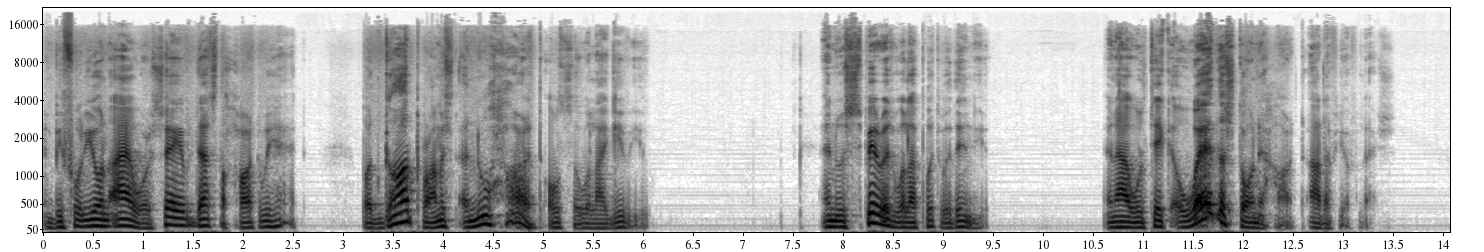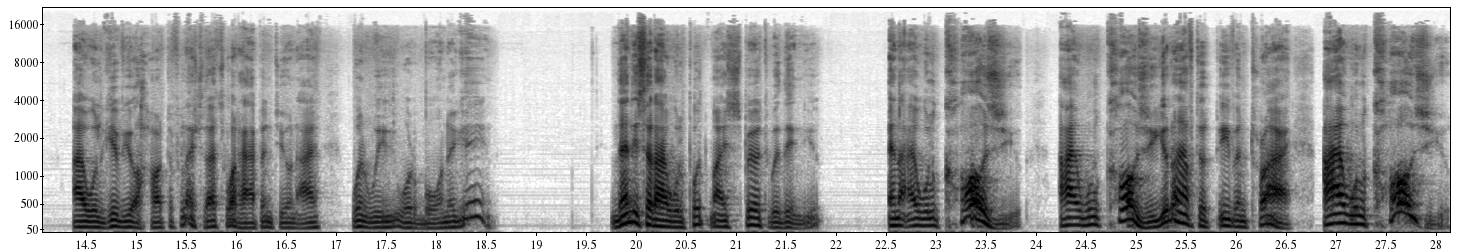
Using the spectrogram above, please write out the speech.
And before you and I were saved, that's the heart we had. But God promised a new heart also will I give you. A new spirit will I put within you. And I will take away the stony heart out of your flesh I will give you a heart of flesh. That's what happened to you and I when we were born again. And then he said, I will put my spirit within you and I will cause you. I will cause you. You don't have to even try. I will cause you.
